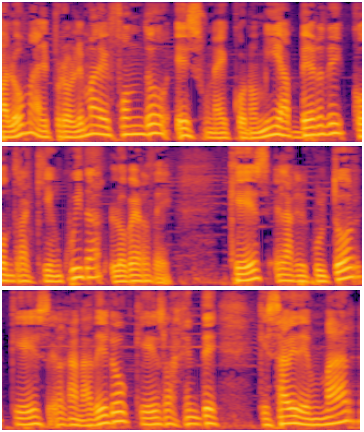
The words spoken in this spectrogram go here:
Paloma, el problema de fondo es una economía verde contra quien cuida lo verde, que es el agricultor, que es el ganadero, que es la gente que sabe del mar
